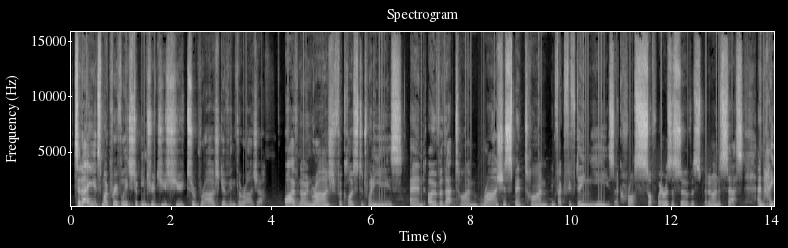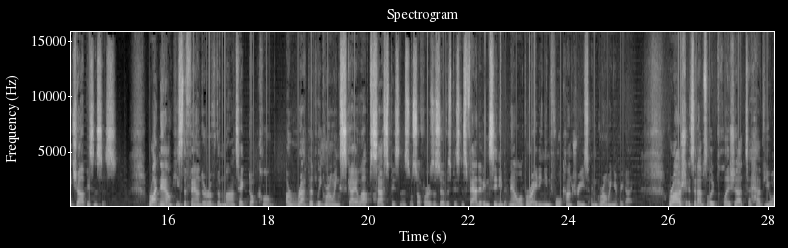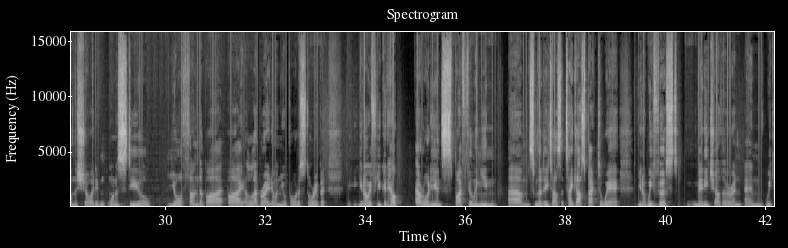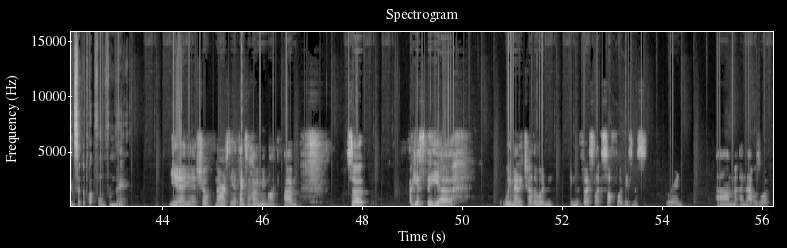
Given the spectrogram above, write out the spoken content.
Today, it's my privilege to introduce you to Raaj Govintharajah. I've known Raaj for close to 20 years, and over that time, Raaj has spent time, in fact, 15 years, across software as a service, better known as SaaS, and HR businesses. Right now, he's the founder of the Martec.com, a rapidly growing scale up SaaS business or software as a service business founded in Sydney, but now operating in four countries and growing every day. Raaj, it's an absolute pleasure to have you on the show. I didn't want to steal your thunder by by elaborating on your broader story. But you know, if you could help our audience by filling in um, some of the details that take us back to where you know we first met each other, and and we can set the platform from there. Yeah, yeah, sure. No. Yeah, thanks for having me, Mike. Um, so, I guess the uh, we met each other when in the first like software business we're in, um, and that was what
